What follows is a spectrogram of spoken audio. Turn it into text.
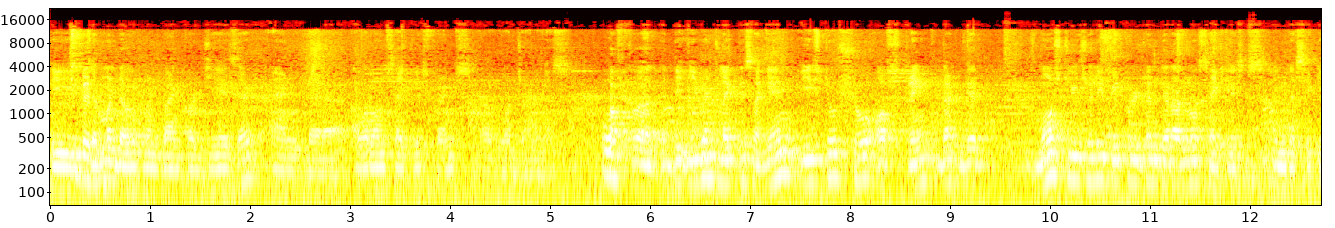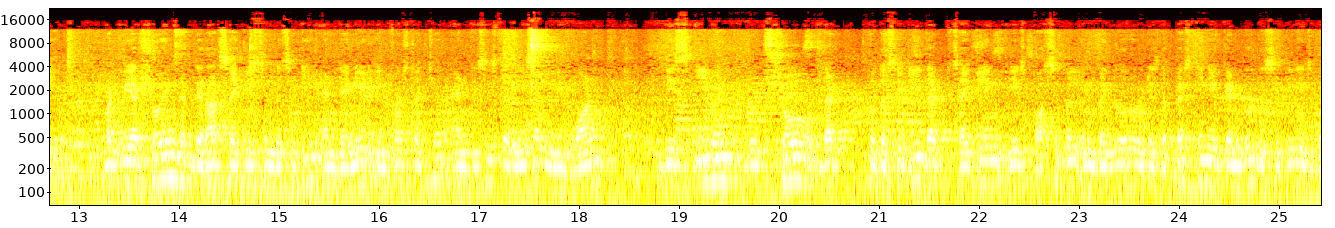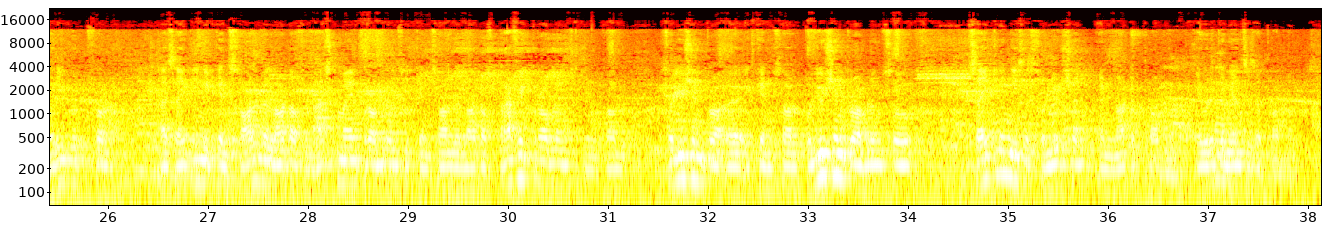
the German Development Bank called GIZ and uh, our own cyclist friends uh, who are joining us of uh, the event like this again is to show of strength that there most usually people tell there are no cyclists in the city. But we are showing that there are cyclists in the city and they need infrastructure and this is the reason we want this event to show that to the city that cycling is possible in Bengaluru. It is the best thing you can do. The city is very good for uh, cycling. It can solve a lot of last mile problems. It can solve a lot of traffic problems. It can solve solution pro- uh, it can solve pollution problems. So cycling is a solution and not a problem. Everything else is a problem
